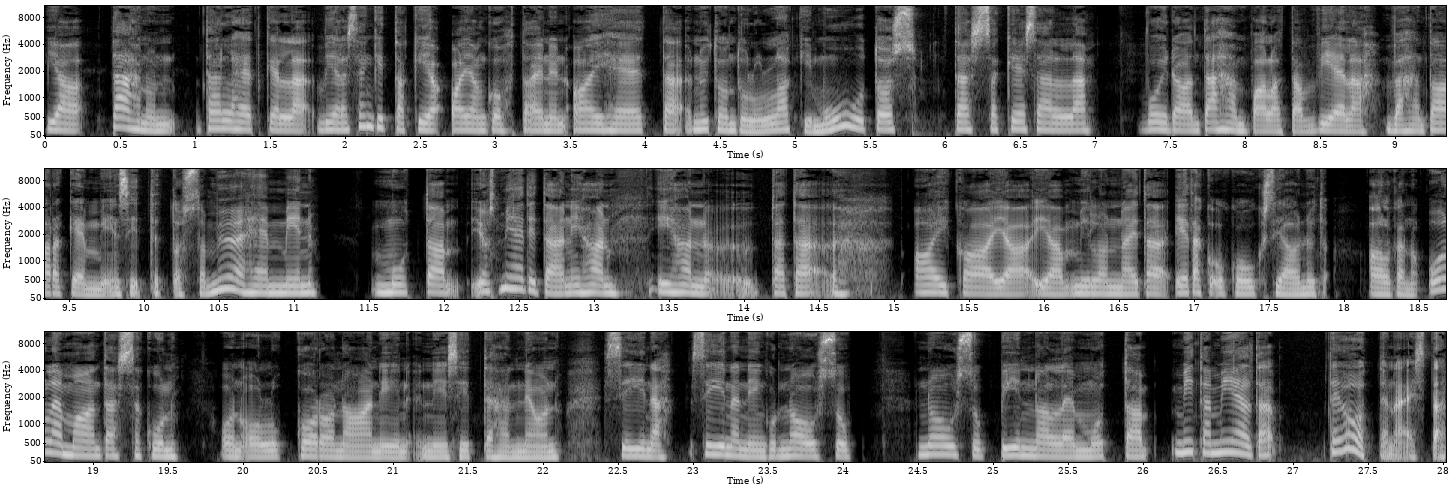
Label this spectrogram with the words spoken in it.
Ja tämähän on tällä hetkellä vielä senkin takia ajankohtainen aihe, että nyt on tullut lakimuutos tässä kesällä. Voidaan tähän palata vielä vähän tarkemmin sitten tuossa myöhemmin. Mutta jos mietitään ihan, ihan tätä aikaa ja, ja milloin näitä etäkokouksia on nyt alkanut olemaan tässä, kun on ollut koronaa, niin, niin sittenhän ne on siinä, siinä niin kuin noussut noussut pinnalle, mutta mitä mieltä te olette näistä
